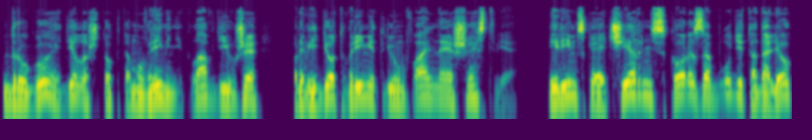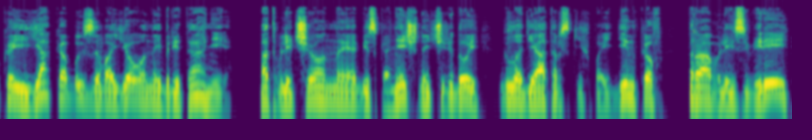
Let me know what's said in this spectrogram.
Другое дело, что к тому времени Клавдий уже проведет в Риме триумфальное шествие, и римская чернь скоро забудет о далекой якобы завоеванной Британии, отвлеченная бесконечной чередой гладиаторских поединков, травлей зверей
